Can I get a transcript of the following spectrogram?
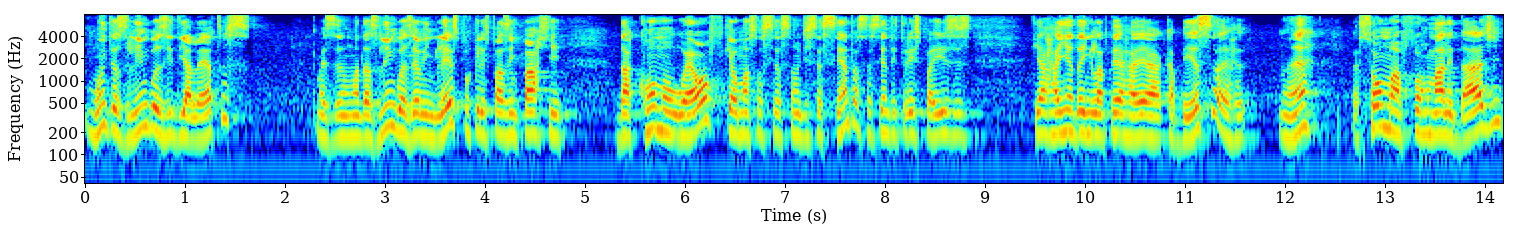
muitas línguas e dialetos, mas uma das línguas é o inglês, porque eles fazem parte da Commonwealth, que é uma associação de 60, 63 países que a rainha da Inglaterra é a cabeça, é, não é? É só uma formalidade.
